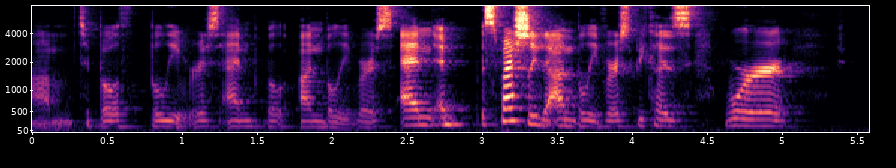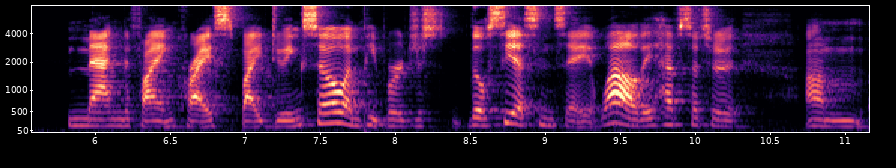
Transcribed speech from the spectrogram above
um, to both believers and be- unbelievers, and, and especially the unbelievers, because we're magnifying Christ by doing so, and people are just they'll see us and say, "Wow, they have such a um,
